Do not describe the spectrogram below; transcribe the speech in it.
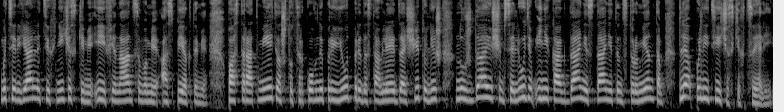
материально-техническими и финансовыми аспектами. Пастор отметил, что церковный приют предоставляет защиту лишь нуждающимся людям и никогда не станет инструментом для политических целей.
